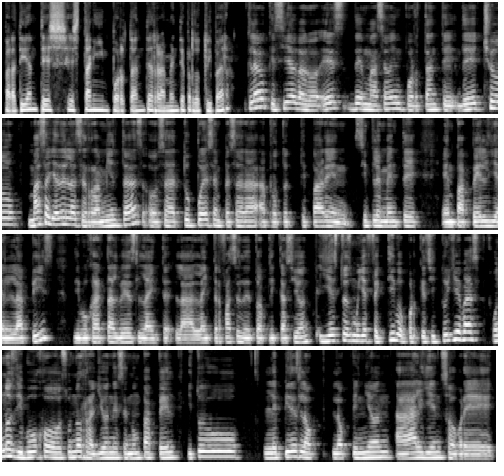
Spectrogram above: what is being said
¿Para ti antes es tan importante realmente prototipar? Claro que sí, Álvaro, es demasiado importante. De hecho, más allá de las herramientas, o sea, tú puedes empezar a, prototipar en simplemente en papel y en lápiz, dibujar tal vez la, la, la interfase de tu aplicación. Y esto es muy efectivo porque si tú llevas unos dibujos, unos rayones en un papel y tú le pides la, la opinión a alguien sobre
